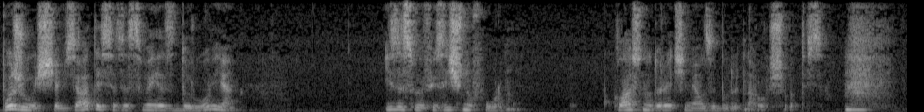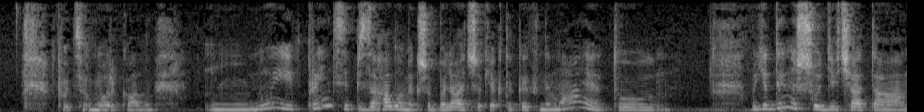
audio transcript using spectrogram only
пожорстче взятися за своє здоров'я і за свою фізичну форму. Класно, до речі, м'язи будуть нарощуватися по цьому аркану. Ну і в принципі, загалом, якщо болячок як таких немає, то ну, єдине, що дівчата,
